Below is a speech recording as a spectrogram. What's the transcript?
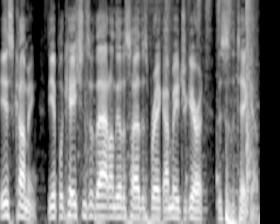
is coming. The implications of that on the other side of this break. I'm Major Garrett. This is The Takeout.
